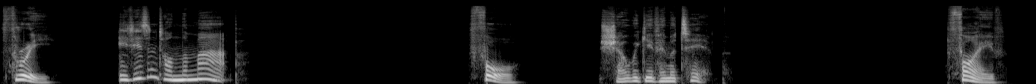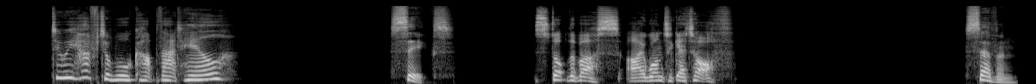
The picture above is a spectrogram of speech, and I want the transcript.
3, It isn't on the map. 4, Shall we give him a tip? 5, Do we have to walk up that hill? 6, Stop the bus. I want to get off. 7,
